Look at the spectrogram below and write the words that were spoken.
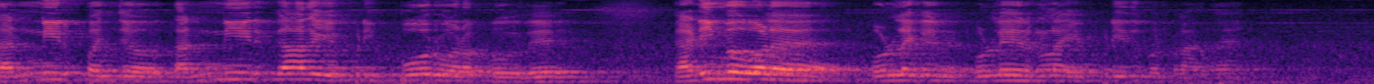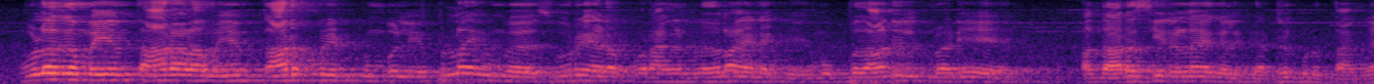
தண்ணீர் பஞ்சம் தண்ணீருக்காக எப்படி போர் வரப்போகுது? கனிம வள கொள்ளைகள் கொள்ளையர்கள்லாம் எப்படி இது பண்ணுறாங்க உலகமயம் தாராளமயம் கார்ப்பரேட் கும்பல் எப்படிலாம் இவங்க சூறையாட போகிறாங்கன்றதெல்லாம் எனக்கு முப்பது ஆண்டுகளுக்கு முன்னாடியே அந்த அரசியலெல்லாம் எங்களுக்கு கற்றுக் கொடுத்தாங்க.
